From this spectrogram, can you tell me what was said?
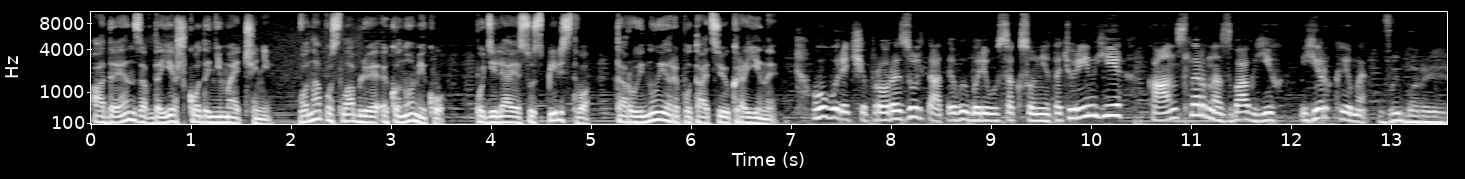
АДН завдає шкоди Німеччині. Вона послаблює економіку, поділяє суспільство та руйнує репутацію країни. Говорячи про результати виборів у Саксонії та Тюрінгії, канцлер назвав їх гіркими. Выборы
